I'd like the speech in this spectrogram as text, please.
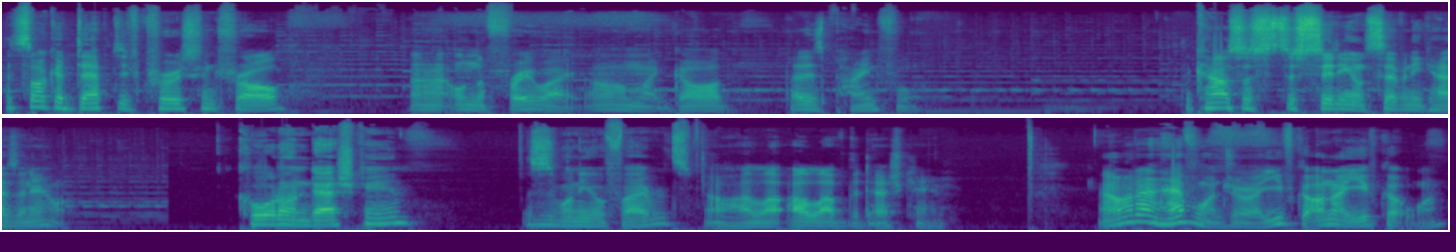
It's like adaptive cruise control uh, on the freeway. Oh my god, that is painful. The car's just, just sitting on 70 k's an hour. Caught on dash cam. This is one of your favourites. Oh, I, lo- I love the dash cam. No, I don't have one, Juro. You've got. Oh, I know you've got one.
